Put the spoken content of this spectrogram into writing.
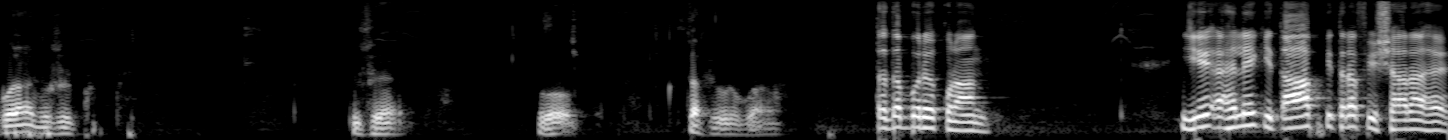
قرآن دوسری دوسرے وہ تفیع القرآن تدبر قرآن یہ اہل کتاب کی طرف اشارہ ہے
